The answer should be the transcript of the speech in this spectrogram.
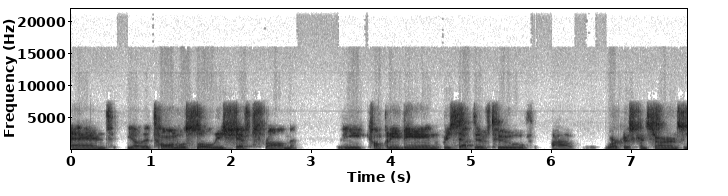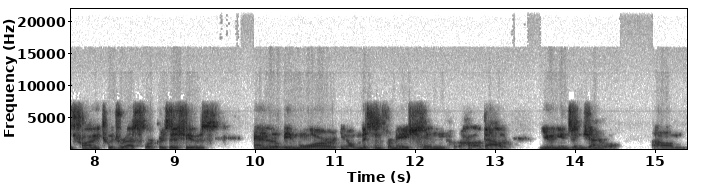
and, you know, the tone will slowly shift from the company being receptive to uh, workers' concerns and trying to address workers' issues, and it'll be more, you know, misinformation about unions in general. Um,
